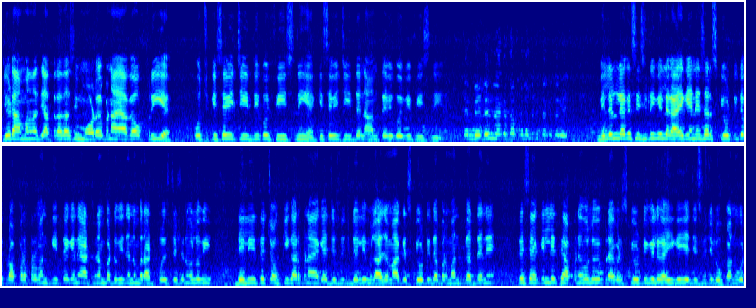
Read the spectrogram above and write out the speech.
ਜਿਹੜਾ ਅਮਰਨਾਥ ਯਾਤਰਾ ਦਾ ਅਸੀਂ ਮਾਡਲ ਬਣਾਇਆ ਹੋਇਆ ਉਹ ਫ੍ਰੀ ਹੈ। ਉਹ 'ਚ ਕਿਸੇ ਵੀ ਚੀਜ਼ ਦੀ ਕੋਈ ਫੀਸ ਨਹੀਂ ਹੈ ਕਿਸੇ ਵੀ ਚੀਜ਼ ਦੇ ਨਾਮ ਤੇ ਵੀ ਕੋਈ ਵੀ ਫੀਸ ਨਹੀਂ ਹੈ। ਤੇ ਮੇਲੇ ਨੂੰ ਲੈ ਕੇ ਸਰ ਪ੍ਰਬੰਧ ਕੀਤਾ ਕੀਤਾ ਗਿਆ ਮੇਲੇ ਨੂੰ ਲੈ ਕੇ ਸੀਸੀਟੀਵੀ ਲਗਾਏ ਗਏ ਨੇ ਸਰ ਸਿਕਿਉਰਿਟੀ ਦੇ ਪ੍ਰੋਪਰ ਪ੍ਰਬੰਧ ਕੀਤੇ ਗਏ ਨੇ 8 number division number 8 police station ਵੱਲੋਂ ਵੀ ਡੇਲੀ ਇੱਥੇ ਚੌਕੀ ਘਰ ਬਣਾਇਆ ਗਿਆ ਜਿਸ ਵਿੱਚ ਡੇਲੀ ਮੁਲਾਜ਼ਮ ਆ ਕੇ ਸਿਕਿਉਰਿਟੀ ਦਾ ਪ੍ਰਬੰਧ ਕਰਦੇ ਨੇ। ਤੇ ਸੈਕਿੰਡਲੀ ਇੱਥੇ ਆਪਣੇ ਵੱਲੋਂ ਵੀ ਪ੍ਰਾਈਵੇਟ ਸਿਕਿਉਰਿਟੀ ਵੀ ਲਗਾਈ ਗਈ ਹੈ, ਜਿਸ ਵਿੱਚ ਲੋਕਾਂ ਨੂੰ ਕੋਈ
